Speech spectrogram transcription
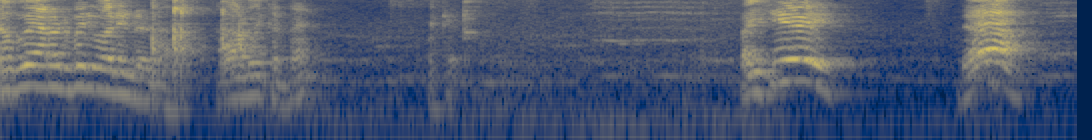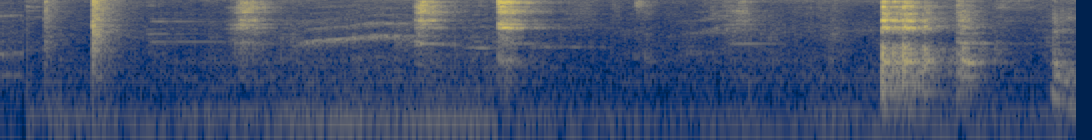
നമുക്ക് വേറെ ഒരു പരിപാടി ഉണ്ട് കേട്ടോ. അതവിടെ നിൽക്കട്ടെ. ഓക്കെ. പൈസയേ. ദാ. കുടി.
